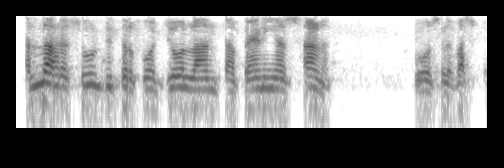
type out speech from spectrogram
اللہ رسول کی طرفوں جو لانتا پہنیا سن، وہ اس لیے بس پہ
